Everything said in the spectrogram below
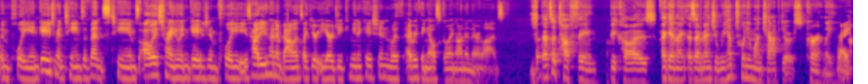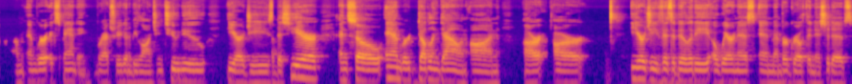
employee engagement teams, events teams, always trying to engage employees? How do you kind of balance like your ERG communication with everything else going on in their lives? That's a tough thing because, again, as I mentioned, we have 21 chapters currently. Right. Um, and we're expanding. We're actually going to be launching two new ERGs this year. And so, and we're doubling down on our, our ERG visibility, awareness, and member growth initiatives.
